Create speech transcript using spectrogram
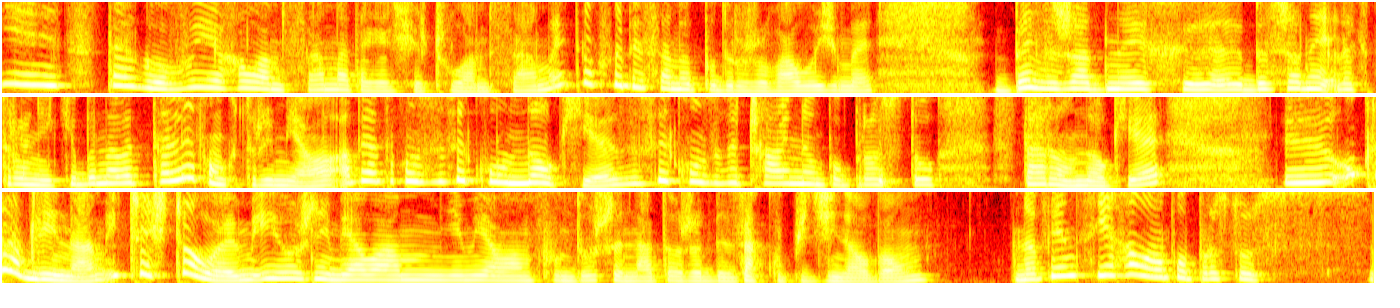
Nie, nic z tego. Wyjechałam sama, tak jak się czułam sama i tak sobie same podróżowałyśmy bez żadnych, e, bez żadnej elektroniki, bo nawet telefon, który miałam, a miałam taką zwykłą Nokię, zwykłą, zwyczajną po prostu starą Nokię, yy, ukradli nam i cześć czołem i już nie miałam, nie miałam funduszy na to, żeby zakupić nową. No więc jechałam po prostu z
